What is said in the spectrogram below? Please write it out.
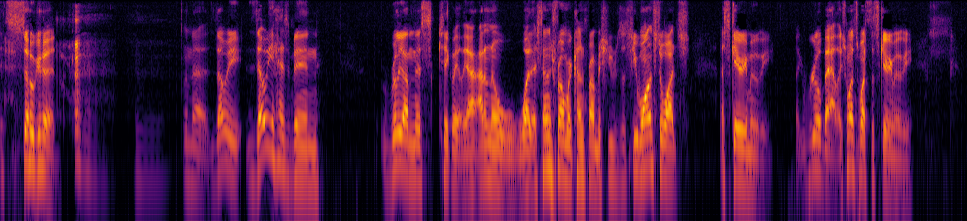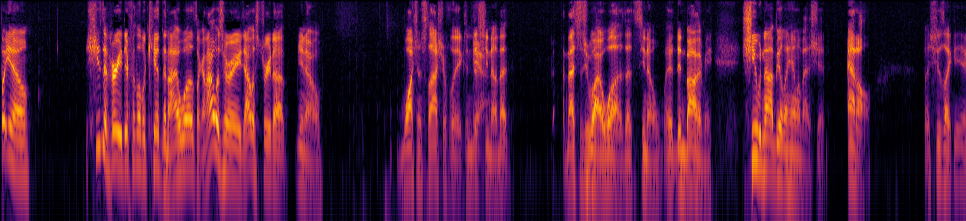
it's so good. And uh, Zoe Zoe has been really on this kick lately. I, I don't know what it stems from, where it comes from, but she was, she wants to watch a scary movie, like real bad. Like she wants to watch the scary movie. But you know, she's a very different little kid than I was. Like when I was her age, I was straight up, you know, watching slasher flicks and just Yeah. you know that that's just who I was. That's you know it didn't bother me. She would not be able to handle that shit at all. But she's like, yeah,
